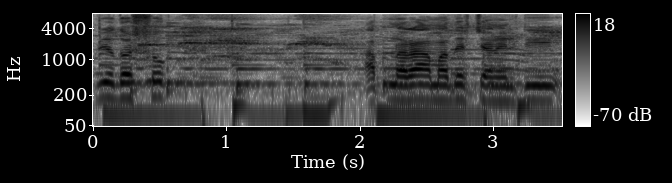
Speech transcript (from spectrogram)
প্রিয় দর্শক, আপনারা আমাদের চ্যানেলটি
